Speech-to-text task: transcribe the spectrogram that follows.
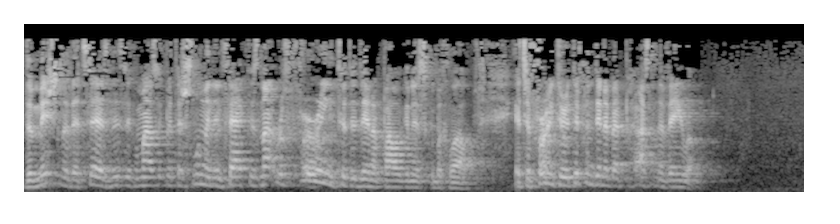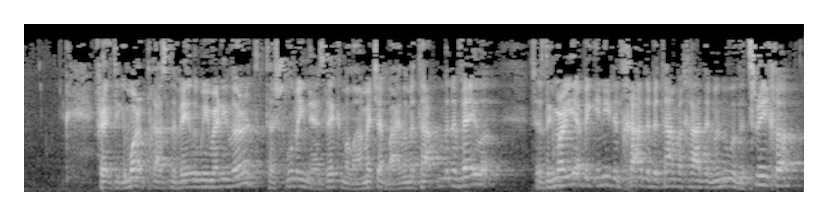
the Mishnah that says Nizik Mazik Betashlumin, in fact, is not referring to the din of Palgan Bechlal. It's referring to a different din about Pchas Nevela. Frag the Gemara, Pras Nevela, we already learned. Tashlumi Nezek, Malamet Shabayla, Matapim Nevela. Says the Gemara, yeah, but you need it Chada, Betam, Chada, Manu, the Tzricha.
